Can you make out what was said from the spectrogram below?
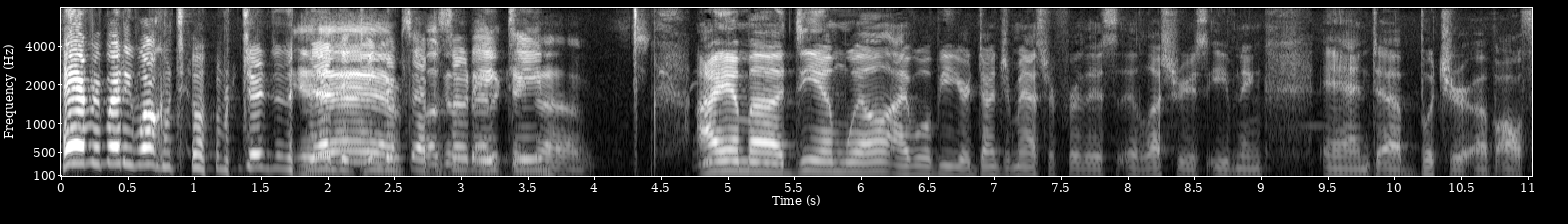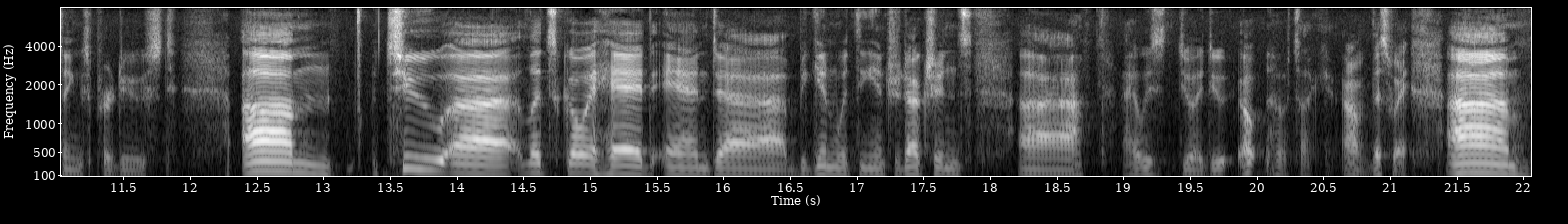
Hey, everybody, welcome to Return to the Bandit Kingdoms, episode 18. Kingdom. I am uh, DM Will. I will be your dungeon master for this illustrious evening and uh, butcher of all things produced. Um, to uh, let's go ahead and uh, begin with the introductions. Uh, I always do. I do. Oh, oh, it's like oh this way. Um,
